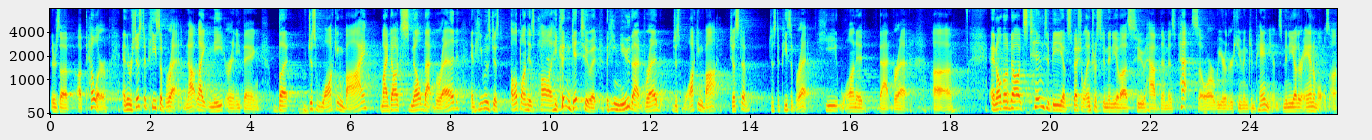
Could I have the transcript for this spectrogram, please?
there's a, a pillar, and there was just a piece of bread, not like meat or anything, but just walking by, my dog smelled that bread, and he was just up on his paw. He couldn't get to it, but he knew that bread just walking by, just a, just a piece of bread. He wanted that bread. Uh, and although dogs tend to be of special interest to many of us who have them as pets or we are their human companions, many other animals, uh,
